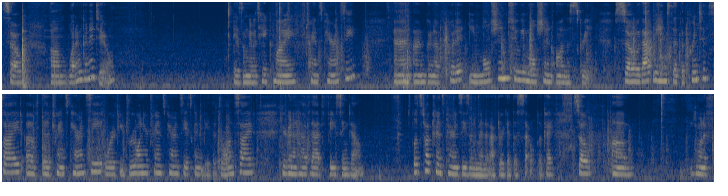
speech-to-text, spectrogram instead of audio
So um, what I'm going to do is I'm going to take my transparency and I'm going to put it emulsion to emulsion on the screen. So that means that the printed side of the transparency, or if you drew on your transparency, it's going to be the drawn side. You're going to have that facing down. Let's talk transparencies in a minute after I get this settled, okay? So um, you want to,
